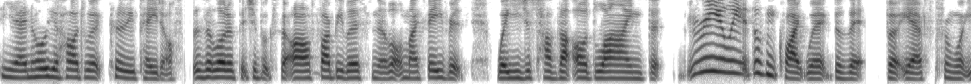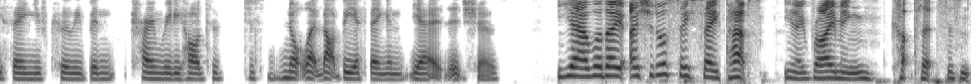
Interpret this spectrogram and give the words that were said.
Yeah, and all your hard work clearly paid off. There's a lot of picture books that are fabulous and a lot of my favourites where you just have that odd line that really it doesn't quite work, does it? But yeah, from what you're saying, you've clearly been trying really hard to just not let that be a thing, and yeah, it, it shows. Yeah, well, I, I should also say perhaps, you know, rhyming couplets isn't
